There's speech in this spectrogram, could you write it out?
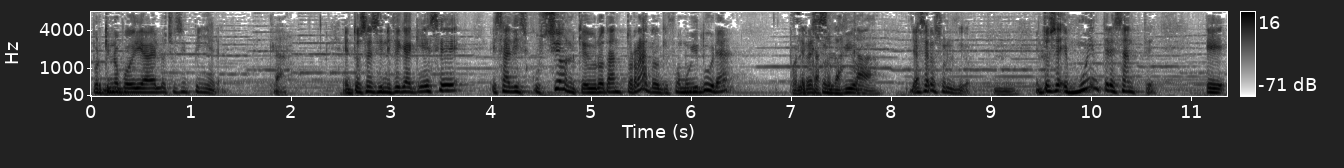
Porque Mm. no podría haberlo hecho sin Piñera. Claro. Entonces significa que ese, esa discusión que duró tanto rato, que fue muy dura, Por se resolvió. Ya se resolvió. Mm. Entonces es muy interesante. Eh,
